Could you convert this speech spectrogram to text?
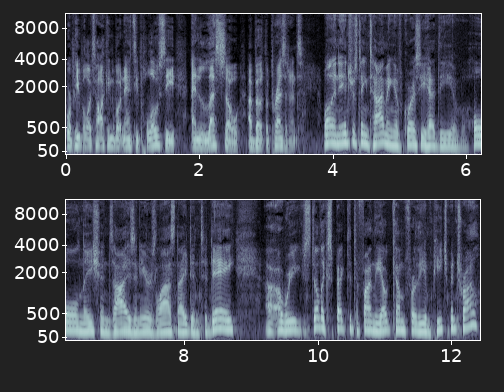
where people are talking about Nancy Pelosi and less so about the president. Well, in interesting timing, of course, he had the whole nation's eyes and ears last night. And today, uh, are we still expected to find the outcome for the impeachment trial?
